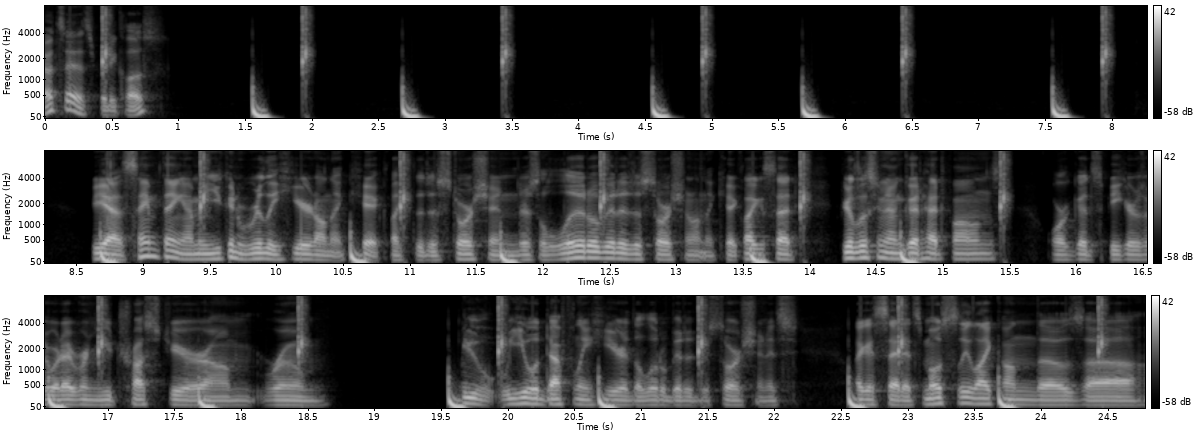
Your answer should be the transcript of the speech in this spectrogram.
I would say that's pretty close. Yeah, same thing. I mean, you can really hear it on the kick, like the distortion. There's a little bit of distortion on the kick. Like I said, if you're listening on good headphones or good speakers or whatever, and you trust your um, room, you you will definitely hear the little bit of distortion. It's like I said, it's mostly like on those uh,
